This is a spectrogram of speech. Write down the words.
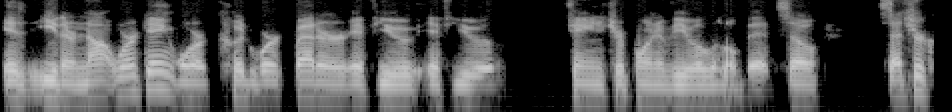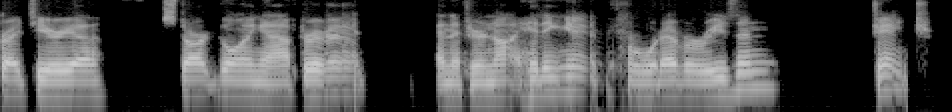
is either not working or could work better if you if you changed your point of view a little bit. So set your criteria, start going after it, and if you're not hitting it for whatever reason, change.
